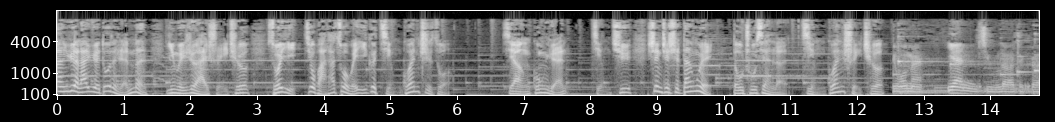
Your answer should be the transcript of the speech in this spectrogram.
但越来越多的人们因为热爱水车，所以就把它作为一个景观制作，像公园、景区，甚至是单位，都出现了景观水车。我们研究了这个。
